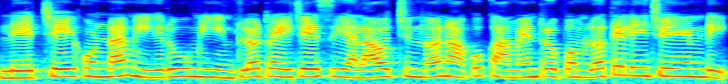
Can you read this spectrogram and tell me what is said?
లేట్ చేయకుండా మీరు మీ ఇంట్లో ట్రై చేసి ఎలా వచ్చిందో నాకు కామెంట్ రూపంలో తెలియచేయండి.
